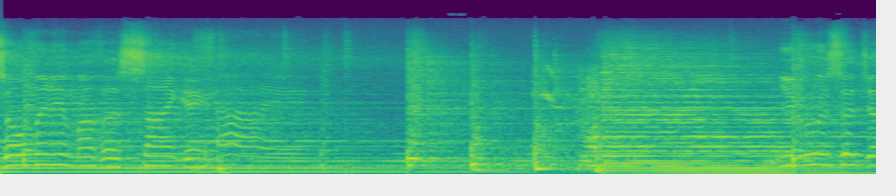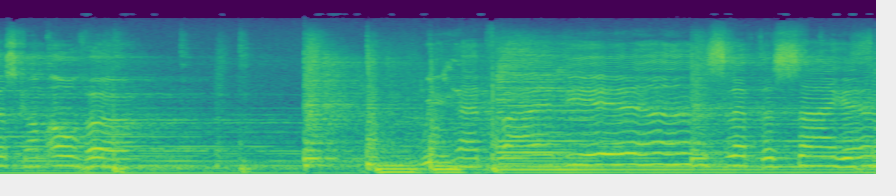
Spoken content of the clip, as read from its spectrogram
so many mothers sighing. News had just come over. We had five years left of sighing.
